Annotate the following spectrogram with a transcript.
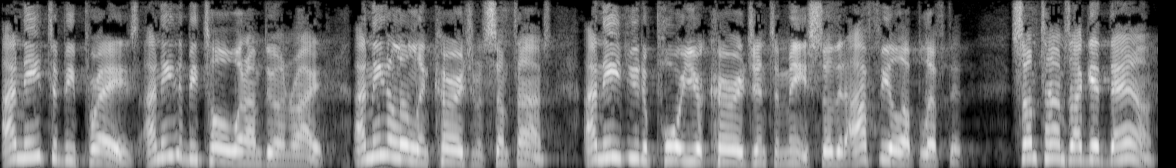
I need to be praised. I need to be told what I'm doing right. I need a little encouragement sometimes. I need you to pour your courage into me so that I feel uplifted. Sometimes I get down.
